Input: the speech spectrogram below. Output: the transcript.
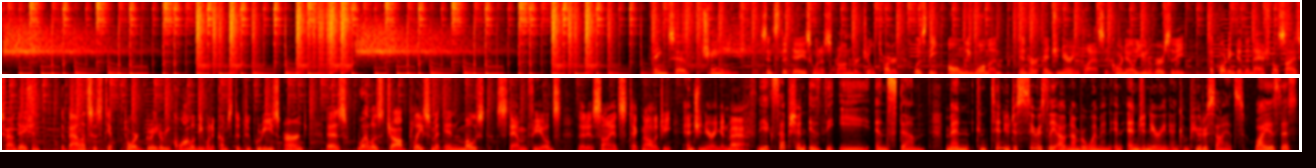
Things have changed since the days when astronomer Jill Tarter was the only woman in her engineering class at Cornell University. According to the National Science Foundation, the balance is tipped toward greater equality when it comes to degrees earned, as well as job placement in most STEM fields that is, science, technology, engineering, and math. The exception is the E in STEM. Men continue to seriously outnumber women in engineering and computer science. Why is this?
